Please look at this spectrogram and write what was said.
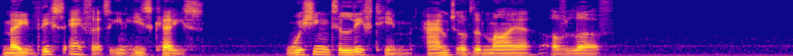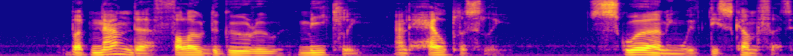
made this effort in his case, wishing to lift him out of the mire of love. But Nanda followed the Guru meekly and helplessly, squirming with discomfort,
